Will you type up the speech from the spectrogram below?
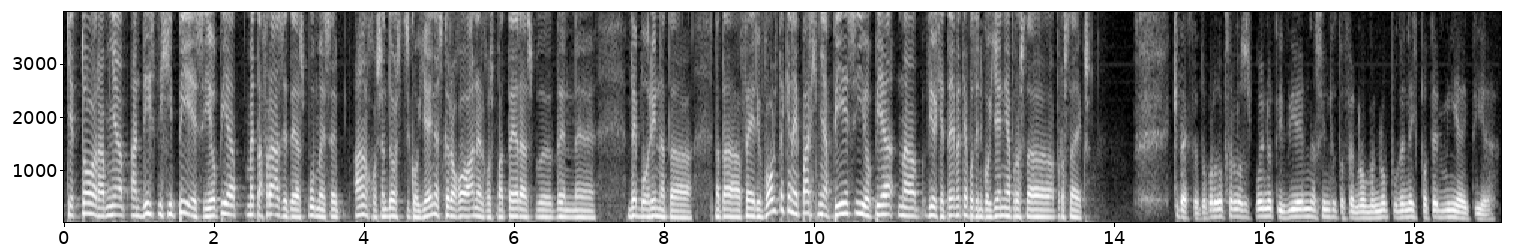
και τώρα μια αντίστοιχη πίεση η οποία μεταφράζεται ας πούμε σε άγχος εντός της οικογένειας και εγώ άνεργος πατέρας που δεν, ε, δεν μπορεί να τα, να τα φέρει βόλτα και να υπάρχει μια πίεση η οποία να διοχετεύεται από την οικογένεια προς τα, προς τα έξω. Κοιτάξτε, το πρώτο που θέλω να σας πω είναι ότι η βία είναι ένα σύνθετο φαινόμενο που δεν έχει ποτέ μία αιτία.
